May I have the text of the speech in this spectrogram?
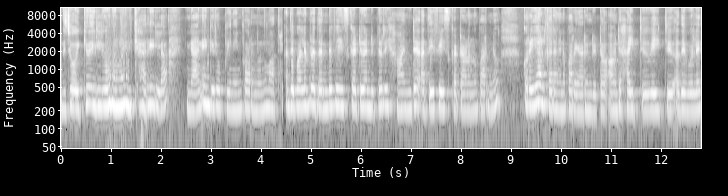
ഇത് ചോദിക്കോ ഇല്ലയോ എന്നൊന്നും എനിക്കറിയില്ല. ഞാൻ എന്റെ ഒരു ഒപ്പീനിയൻ പറഞ്ഞു എന്ന് മാത്രം. അതേപോലെ ബ്രദറിന്റെ ഫേസ് കട്ട് കണ്ടിട്ട് റിഹാന്റെ അതേ ഫേസ് കട്ടാണെന്ന് പറഞ്ഞു. കുറേ ആൾക്കാർ അങ്ങനെ പറയാറുണ്ട് കേട്ടോ അവന്റെ ഹൈറ്റ് വെയിറ്റ് അതേപോലെ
